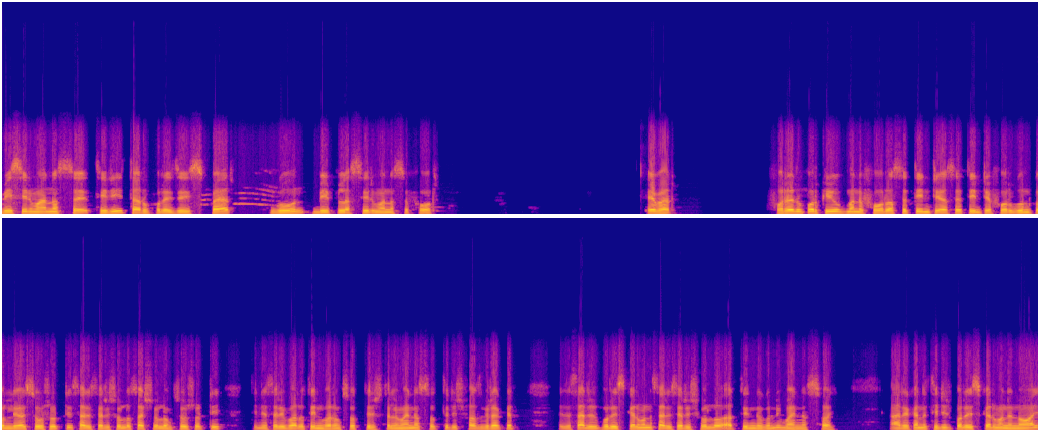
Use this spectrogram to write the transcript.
বিসির মান হচ্ছে থ্রি তার উপরে যে স্কোয়ার গুণ বি প্লাস সির মান হচ্ছে ফোর এবার ফোরের উপর কিউব মানে ফোর আছে, তিনটে আছে, তিনটে ফোর গুণ করলে হয় চৌষট্টি, চারি চারি ষোলো, চার ষোলো চৌষট্টি, তিনে চারি বারো, তিন বারো ছত্রিশ, তাহলে মাইনাস ছত্রিশ ফার্স্ট ব্র্যাকেট এই যে চারির উপর স্কোয়ার মানে চারি চারি ষোলো, আর তিন দুগুণি মাইনাস ছয়। আর এখানে থ্রির পরে স্কোয়ার মানে নয়,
